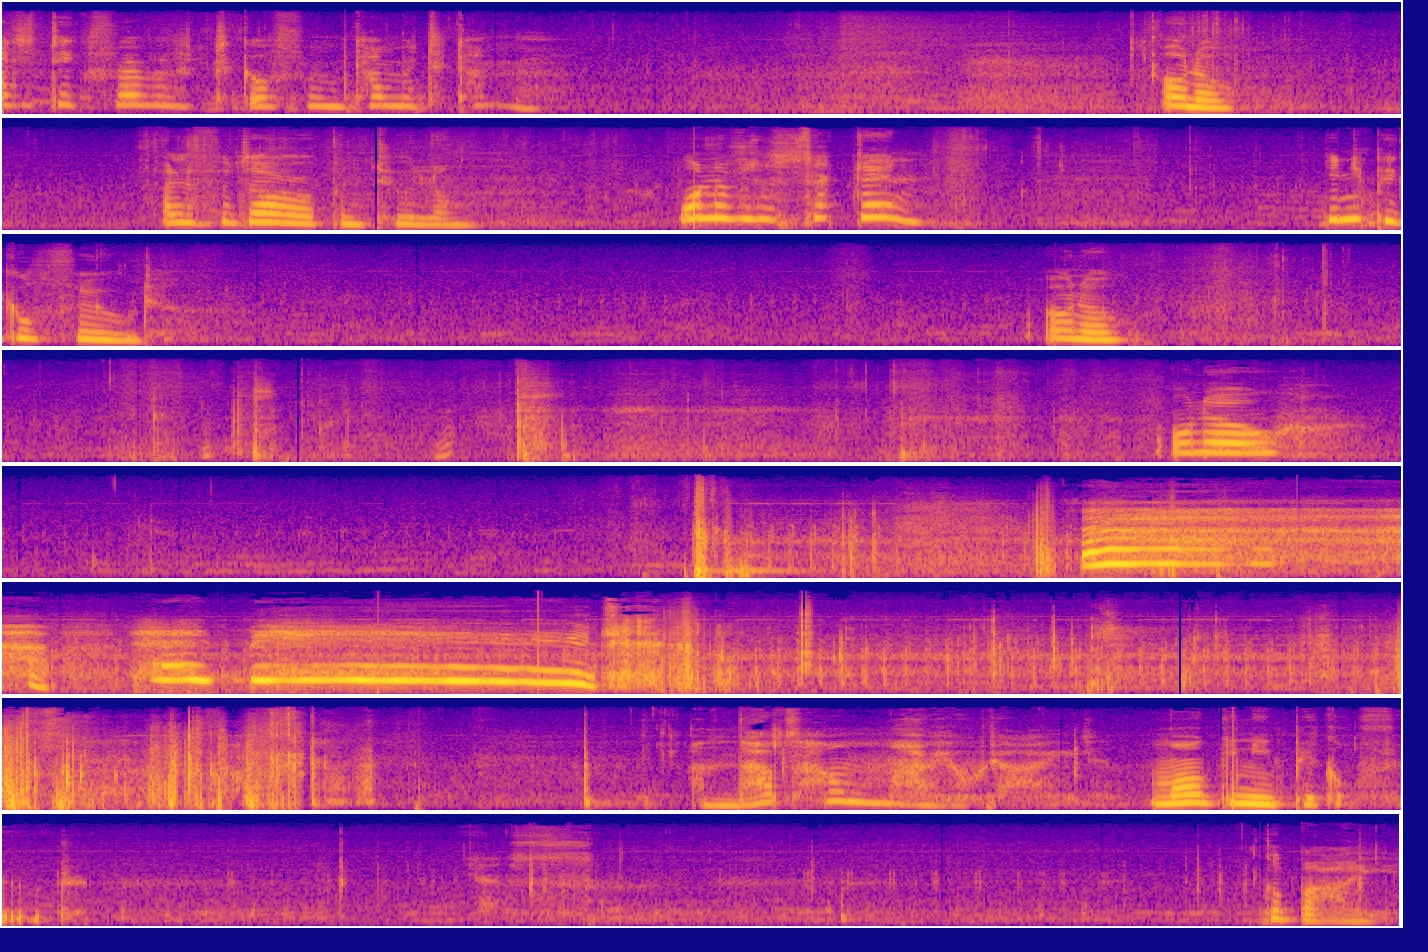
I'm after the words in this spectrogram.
Why did it take forever to go from camera to camera? Oh no. I left the door open too long. One of them stepped in. Guinea pig food. Oh no. Oh no. Ah! Help me! And that's how Mario died. More guinea pickle food. Yes. Goodbye.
